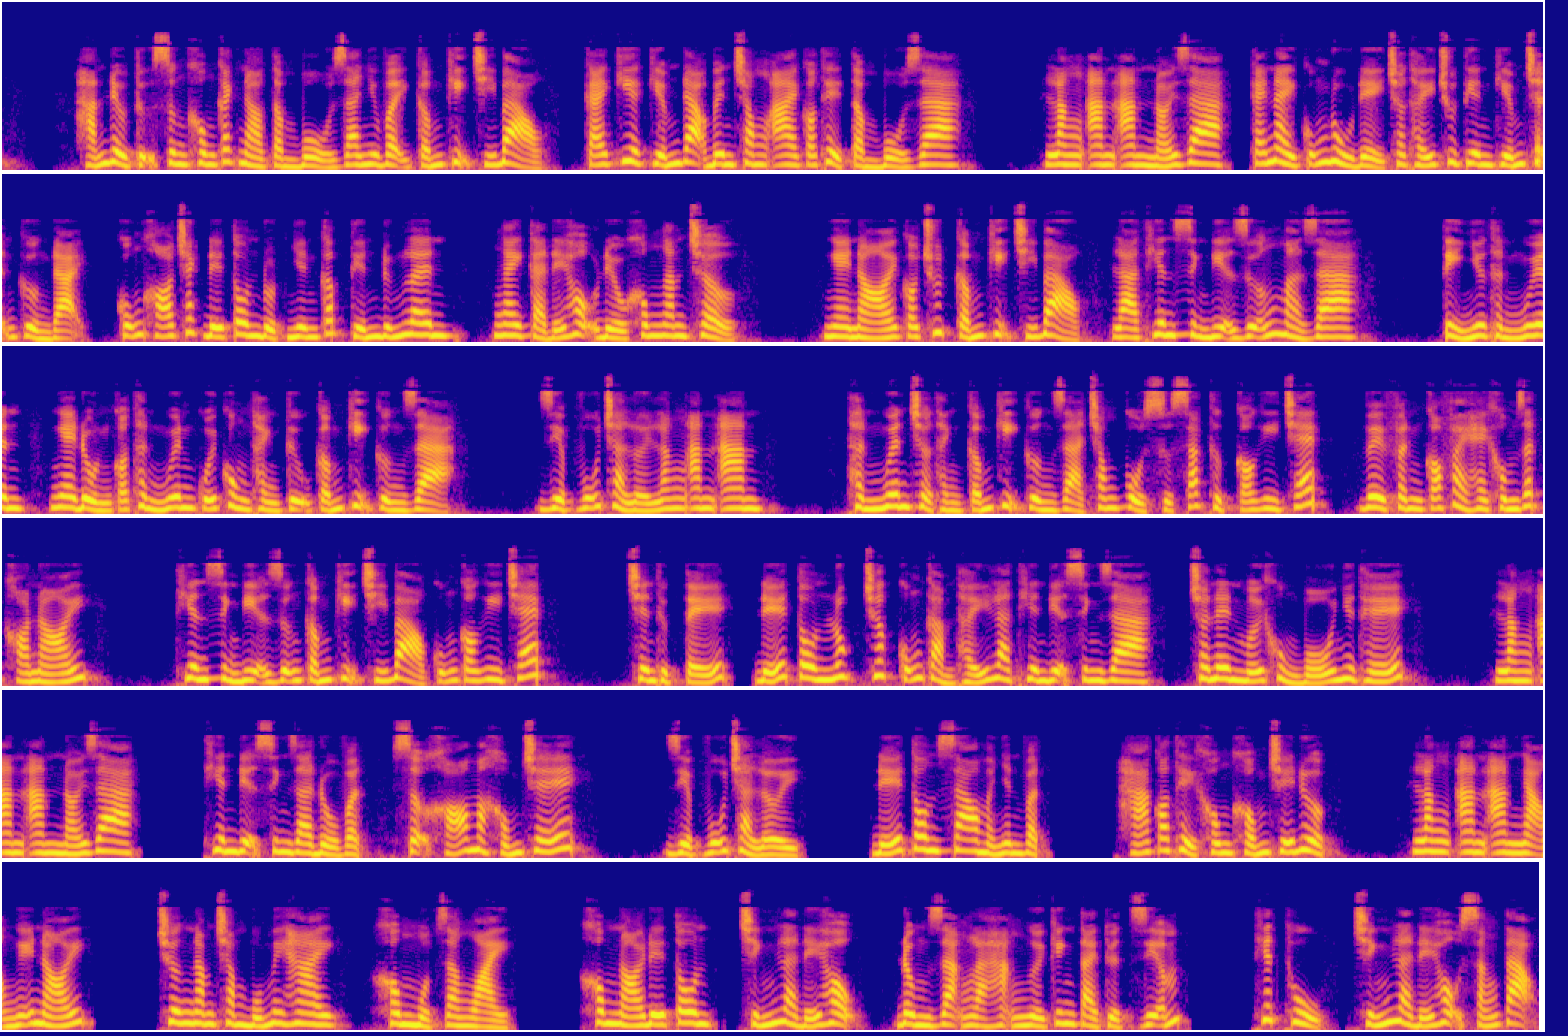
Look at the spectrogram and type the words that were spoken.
Hắn đều tự xưng không cách nào tầm bổ ra như vậy cấm kỵ chí bảo, cái kia kiếm đạo bên trong ai có thể tầm bổ ra. Lăng An An nói ra, cái này cũng đủ để cho thấy Chu Tiên kiếm trận cường đại, cũng khó trách đế tôn đột nhiên cấp tiến đứng lên, ngay cả đế hậu đều không ngăn trở. Nghe nói có chút cấm kỵ trí bảo, là thiên sinh địa dưỡng mà ra. Tỷ như thần nguyên, nghe đồn có thần nguyên cuối cùng thành tựu cấm kỵ cường giả. Diệp Vũ trả lời Lăng An An. Thần nguyên trở thành cấm kỵ cường giả trong cổ sử xác thực có ghi chép, về phần có phải hay không rất khó nói. Thiên sinh địa dưỡng cấm kỵ trí bảo cũng có ghi chép. Trên thực tế, đế tôn lúc trước cũng cảm thấy là thiên địa sinh ra, cho nên mới khủng bố như thế. Lăng An An nói ra, thiên địa sinh ra đồ vật, sợ khó mà khống chế. Diệp Vũ trả lời, đế tôn sao mà nhân vật, há có thể không khống chế được. Lăng An An ngạo nghễ nói, chương 542, không một ra ngoài. Không nói đế tôn, chính là đế hậu, đồng dạng là hạng người kinh tài tuyệt diễm. Thiết thủ, chính là đế hậu sáng tạo.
